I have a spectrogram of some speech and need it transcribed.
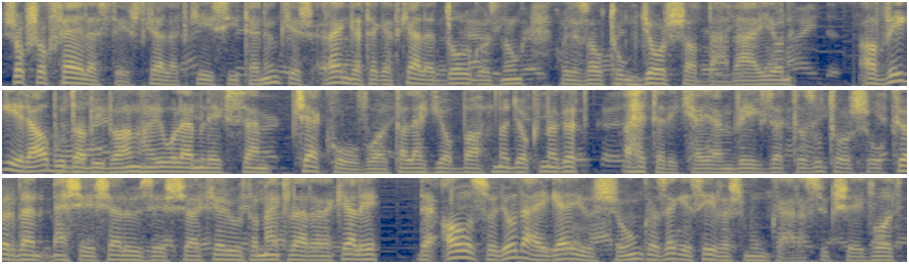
sok-sok fejlesztést kellett készítenünk, és rengeteget kellett dolgoznunk, hogy az autónk gyorsabbá váljon. A végére Abu Dhabiban, ha jól emlékszem, Csekó volt a legjobb a nagyok mögött. A hetedik helyen végzett az utolsó körben, mesés előzéssel került a McLarenek elé, de ahhoz, hogy odáig eljussunk, az egész éves munkára szükség volt.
